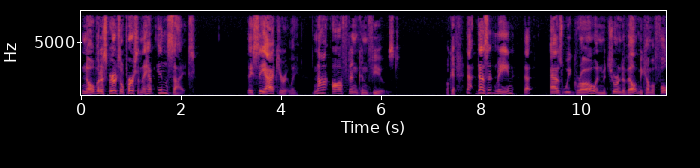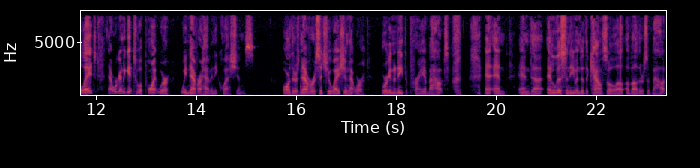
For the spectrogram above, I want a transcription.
No, but a spiritual person, they have insight. They see accurately, not often confused. Okay, that doesn't mean that as we grow and mature and develop and become a full age, that we're going to get to a point where we never have any questions, or there's never a situation that we're we're going to need to pray about, and and and, uh, and listen even to the counsel of, of others about.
